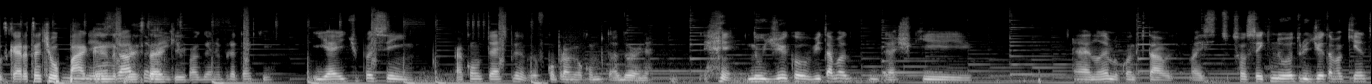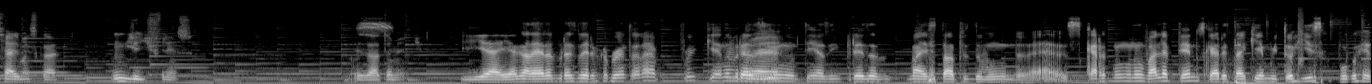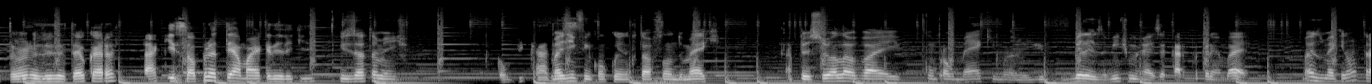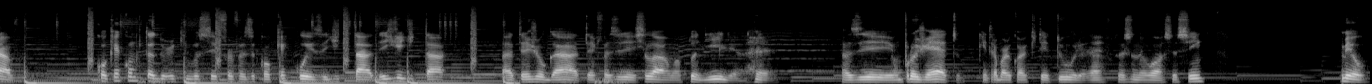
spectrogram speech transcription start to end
Os caras estão, tipo, pagando pra estar Exatamente, aqui. pagando pra estar aqui. E aí, tipo assim, acontece, por exemplo, eu fui comprar meu computador, né? no dia que eu vi, tava, acho que. É, não lembro quanto que tava, mas só sei que no outro dia tava 500 reais mais caro. Um dia de diferença. Exatamente. E aí a galera brasileira fica perguntando, ah, por que no Brasil é. não tem as empresas mais tops do mundo? É, os caras não, não vale a pena, os caras estar tá aqui é muito risco, pouco retorno, às vezes até o cara tá aqui só pra ter a marca dele aqui. Exatamente. Complicado. Mas enfim, concluindo o que eu tava falando do Mac, a pessoa ela vai comprar um Mac, mano, de beleza, 20 mil reais é caro pra caramba, é. Mas o Mac não trava. Qualquer computador que você for fazer qualquer coisa, editar, desde editar até jogar, até fazer, sei lá, uma planilha, fazer um projeto, quem trabalha com arquitetura, né? Fazer um negócio assim. Meu,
